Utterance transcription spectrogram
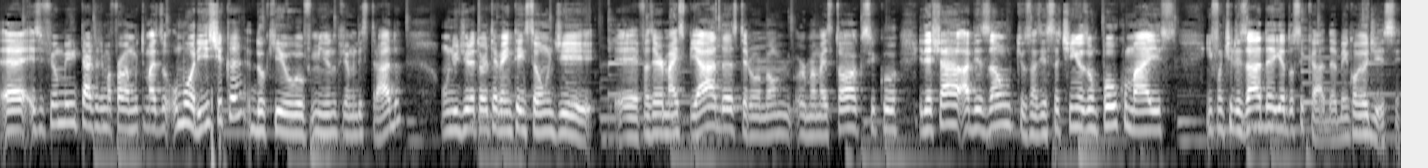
É, esse filme trata de uma forma muito mais humorística do que o Menino do Pijama Listrado, onde o diretor teve a intenção de é, fazer mais piadas, ter um irmão, um irmão mais tóxico e deixar a visão que os nazistas tinham um pouco mais infantilizada e adocicada, bem como eu disse.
